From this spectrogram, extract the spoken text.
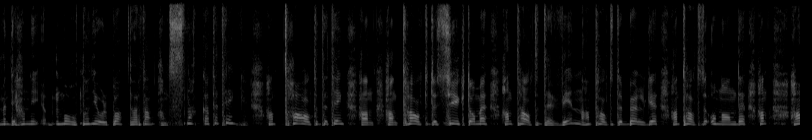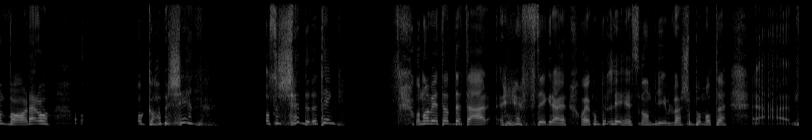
Men han, måten han gjorde det på, det var at han, han snakka til ting. Han talte til ting. Han, han, talte til sykdommer, han talte til vind, han talte til bølger, han talte til onde ånder. Han, han, var der og, og, og ga beskjeden. Og så skjedde det ting. Og nå vet jeg at dette er heftige greier, og jeg kommer til å lese noen bibelvers som på en måte eh,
